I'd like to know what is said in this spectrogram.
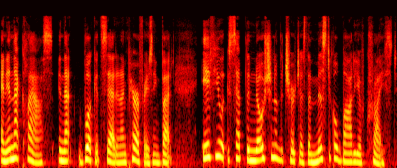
And in that class, in that book, it said, and I'm paraphrasing, but if you accept the notion of the church as the mystical body of Christ,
